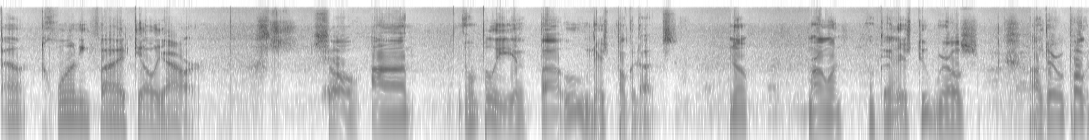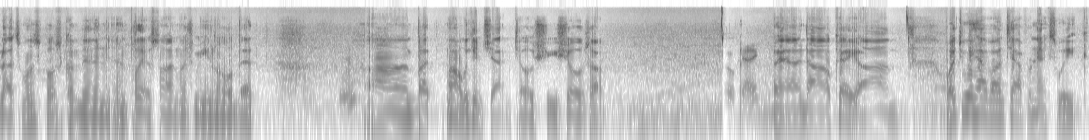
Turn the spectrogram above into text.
about 25 till the hour. So, um, hopefully, if uh, ooh, there's polka dots. No, wrong one. Okay, there's two girls out there with polka dots. One's supposed to come in and play a song with me in a little bit. Uh, but well, we can chat until she shows up. Okay. And uh, okay, um, what do we have on tap for next week?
